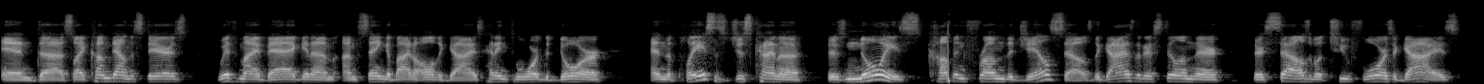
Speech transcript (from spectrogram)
And uh, so I come down the stairs with my bag and I'm I'm saying goodbye to all the guys, heading toward the door, and the place is just kind of there's noise coming from the jail cells. The guys that are still in their their cells, about two floors of guys,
